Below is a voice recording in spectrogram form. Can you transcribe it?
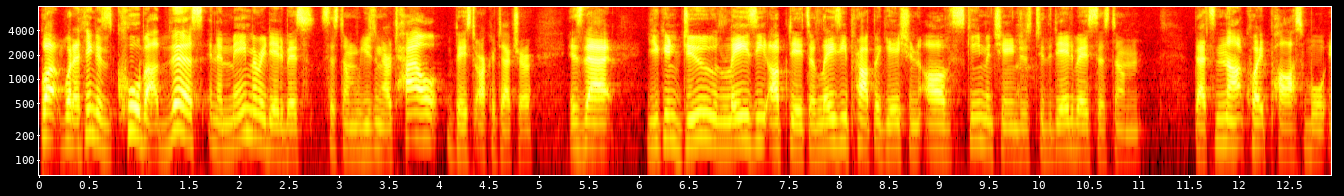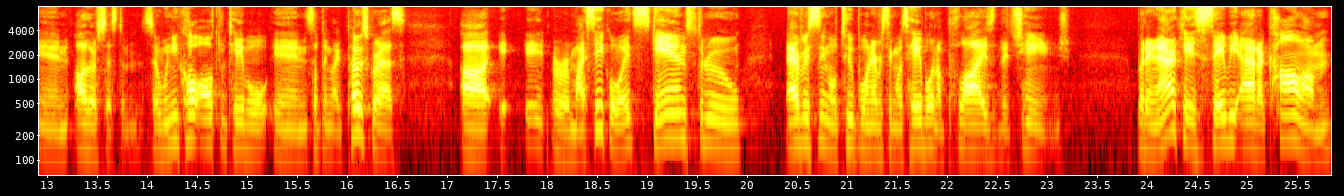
But what I think is cool about this in a main memory database system using our tile-based architecture is that you can do lazy updates or lazy propagation of schema changes to the database system that's not quite possible in other systems. So when you call alter table in something like Postgres uh, it, it, or MySQL, it scans through every single tuple and every single table and applies the change. But in our case, say we add a column,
